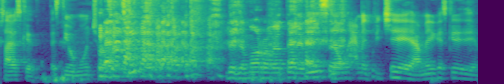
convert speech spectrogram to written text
sabes que te estimo mucho. Desde morro veo Televisa. No mames, pinche América, es que.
